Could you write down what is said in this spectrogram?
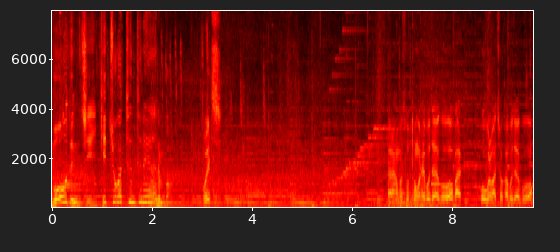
뭐든지 기초가 튼튼해야 하는 법. 옳지. 나랑 한번 소통을 해보자고, 말, 호흡을 맞춰 가보자고.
